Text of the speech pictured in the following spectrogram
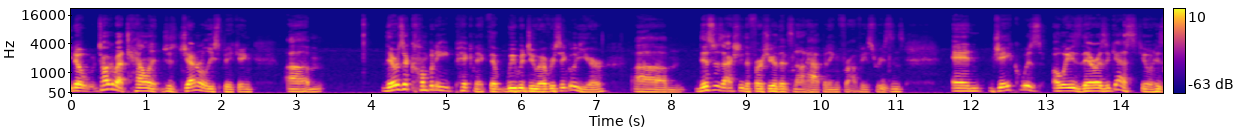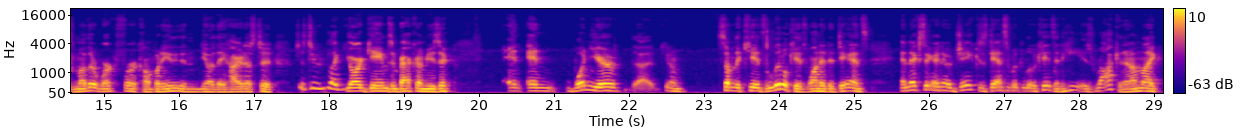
you know, talk about talent, just generally speaking. Um, there was a company picnic that we would do every single year. Um, this was actually the first year that's not happening for obvious reasons. And Jake was always there as a guest. You know, his mother worked for a company, and you know they hired us to just do like yard games and background music. And and one year, uh, you know, some of the kids, little kids, wanted to dance, and next thing I know, Jake is dancing with the little kids, and he is rocking. And I'm like,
